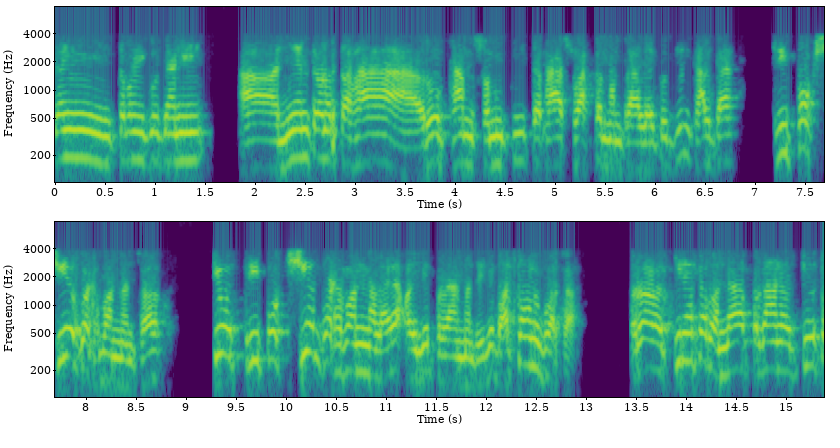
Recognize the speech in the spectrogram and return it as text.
चाहिँ तपाईँको जाने नियन्त्रण तथा रोकथाम समिति तथा स्वास्थ्य मन्त्रालयको जुन खालका त्रिपक्षीय गठबन्धन छ त्यो त्रिपक्षीय गठबन्धनलाई अहिले प्रधानमन्त्रीले भत्काउनुपर्छ। र किन त भन्दा प्रधान त्यो त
